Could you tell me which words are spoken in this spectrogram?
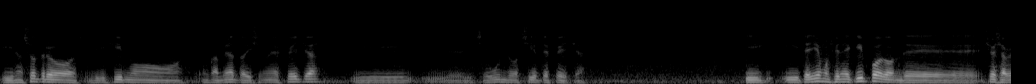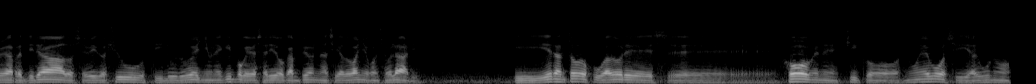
y nosotros dirigimos un campeonato de 19 fechas y el segundo 7 fechas. Y, y teníamos un equipo donde yo ya me había retirado, se había ido Justi, Ludueña, un equipo que había salido campeón hacía dos años con Solari. Y eran todos jugadores eh, jóvenes, chicos nuevos y algunos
